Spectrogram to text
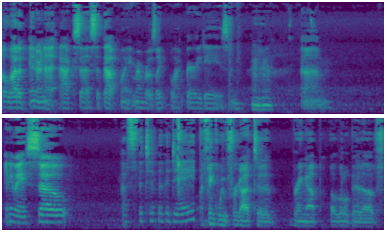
a lot of internet access at that point. Remember, it was like BlackBerry days and. hmm Um, anyway, so that's the tip of the day. I think we forgot to bring up a little bit of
